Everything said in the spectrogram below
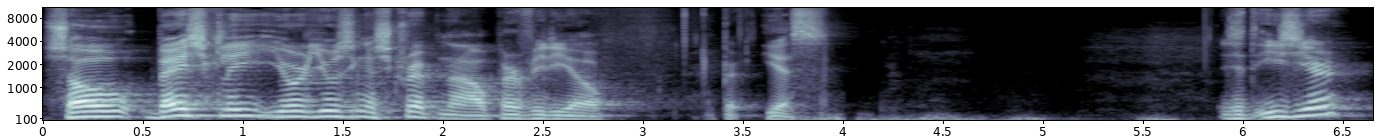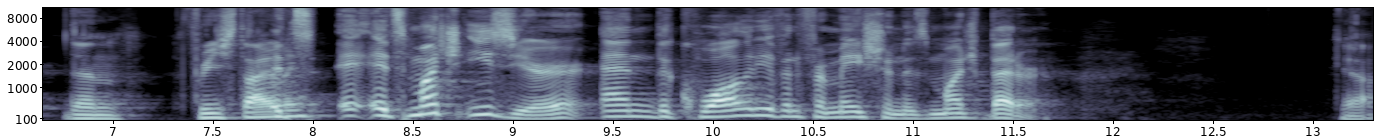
So basically, you're using a script now per video. Yes. Is it easier than freestyling? It's it's much easier and the quality of information is much better. yeah.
